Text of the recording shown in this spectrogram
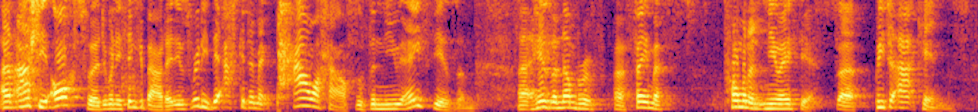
And actually, Oxford, when you think about it, is really the academic powerhouse of the new atheism. Uh, here's a number of uh, famous, prominent new atheists. Uh, Peter Atkins,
